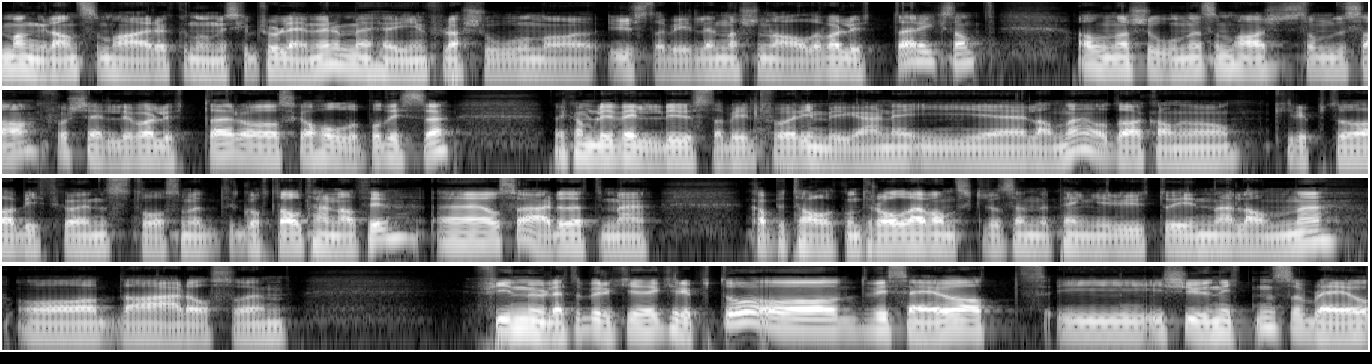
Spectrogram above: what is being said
mange land som har økonomiske problemer med høy inflasjon og ustabile nasjonale valutaer. ikke sant? Alle nasjonene som har, som du sa, forskjellige valutaer og skal holde på disse. Det kan bli veldig ustabilt for innbyggerne i eh, landet, og da kan jo krypto og bitcoin stå som et godt alternativ. Eh, og så er det dette med kapitalkontroll. Det er vanskelig å sende penger ut og inn av landet, og da er det også en fin mulighet til å bruke krypto. Og vi ser jo at i, i 2019 så ble jo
